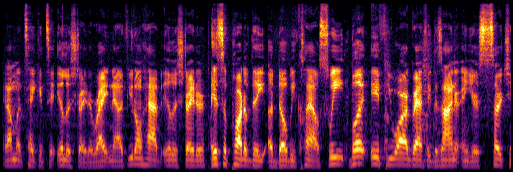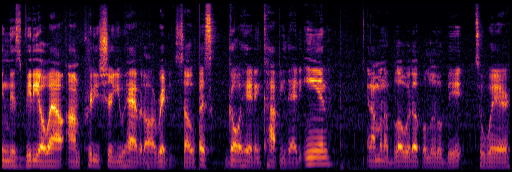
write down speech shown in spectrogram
and I'm gonna take it to Illustrator right now. If you don't have Illustrator, it's a part of the Adobe Cloud Suite. But if you are a graphic designer and you're searching this video out, I'm pretty sure you have it already. So let's go ahead and copy that in and I'm gonna blow it up a little bit to where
